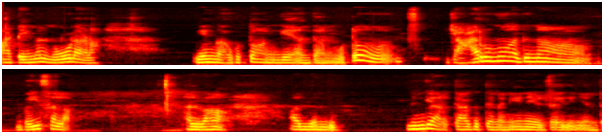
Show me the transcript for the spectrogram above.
ಆ ಟೈಮಲ್ಲಿ ನೋಡೋಣ. ಹೆಂಗಾಗುತ್ತೋ ಹಂಗೆ ಅಂತ ಅಂದ್ಬಿಟ್ಟು ಯಾರೂ ಅದನ್ನು ಬಯಸಲ್ಲ. ಅಲ್ವಾ? ಅದೊಂದು ನಿಮಗೆ ಅರ್ಥ ಆಗುತ್ತೆ, ನಾನು ಏನು ಹೇಳ್ತಾ ಇದ್ದೀನಿ ಅಂತ.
